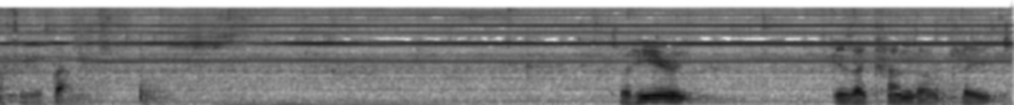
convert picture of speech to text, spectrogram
of the balance. So here is a candle plate.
